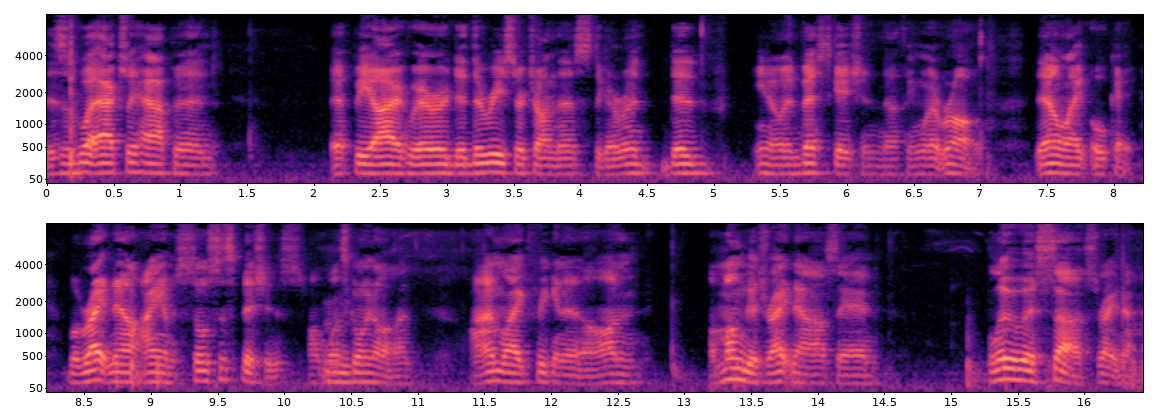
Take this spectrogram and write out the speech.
This is what actually happened. FBI, whoever did the research on this, the government did, you know, investigation. Nothing went wrong. Then I'm like, okay, but right now I am so suspicious on what's Mhm. going on. I'm like freaking it on Among Us right now, saying blue is sus right now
